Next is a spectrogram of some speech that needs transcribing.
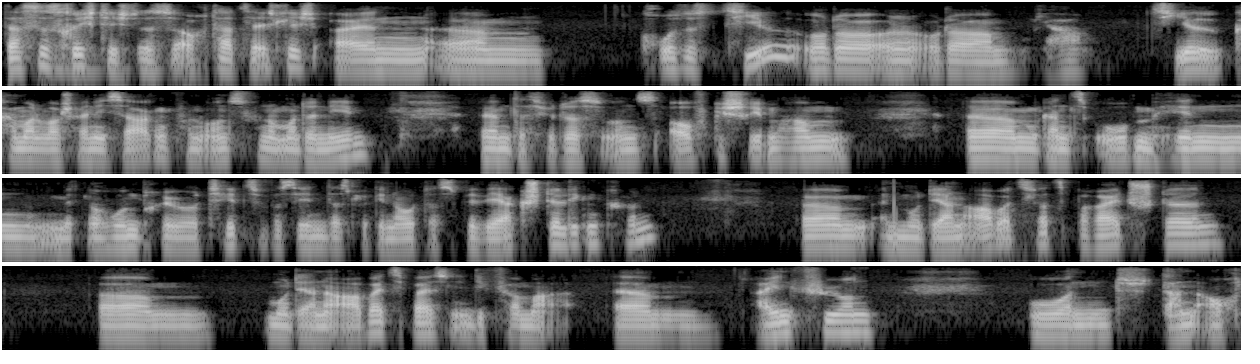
Das ist richtig. Das ist auch tatsächlich ein ähm, großes Ziel oder, oder ja, Ziel, kann man wahrscheinlich sagen, von uns, von einem Unternehmen, ähm, dass wir das uns aufgeschrieben haben, ähm, ganz oben hin mit einer hohen Priorität zu versehen, dass wir genau das bewerkstelligen können. Ähm, einen modernen Arbeitsplatz bereitstellen, ähm, moderne Arbeitsweisen in die Firma ähm, einführen und dann auch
